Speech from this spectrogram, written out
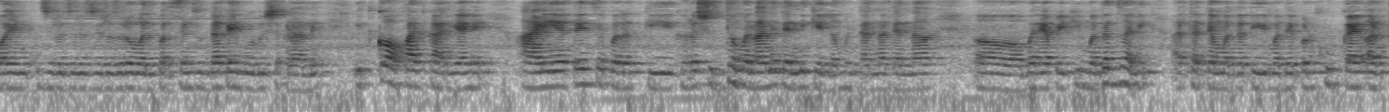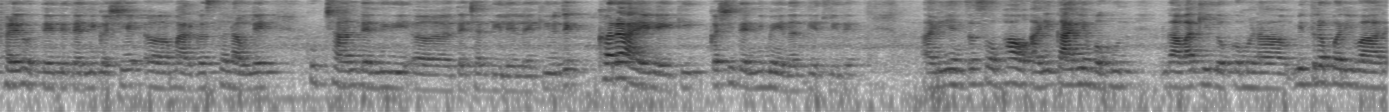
point zero zero zero zero one percent सुद्धा काही बोलू शकणार नाही. इतकं अफाट कार्य आहे. आणि तेच आहे परत की खरं शुद्ध मनाने त्यांनी केलं म्हणताना त्यांना बऱ्यापैकी मदत झाली. अर्थात त्या मदतीमध्ये पण खूप काही अडथळे होते. ते त्यांनी कसे मार्गस्थ लावले? खूप छान त्यांनी त्याच्यात दिलेलं आहे की म्हणजे खरं आहे हे की कशी त्यांनी मेहनत घेतली ते. आणि यांचा स्वभाव आणि कार्य बघून गावातली लोक म्हणा मित्रपरिवार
